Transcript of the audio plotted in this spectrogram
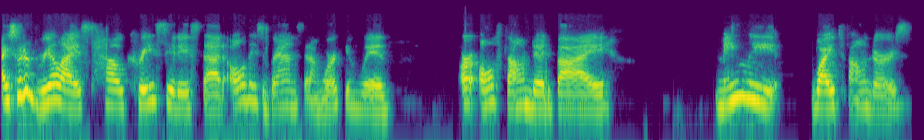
i sort of realized how crazy it is that all these brands that i'm working with are all founded by mainly white founders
